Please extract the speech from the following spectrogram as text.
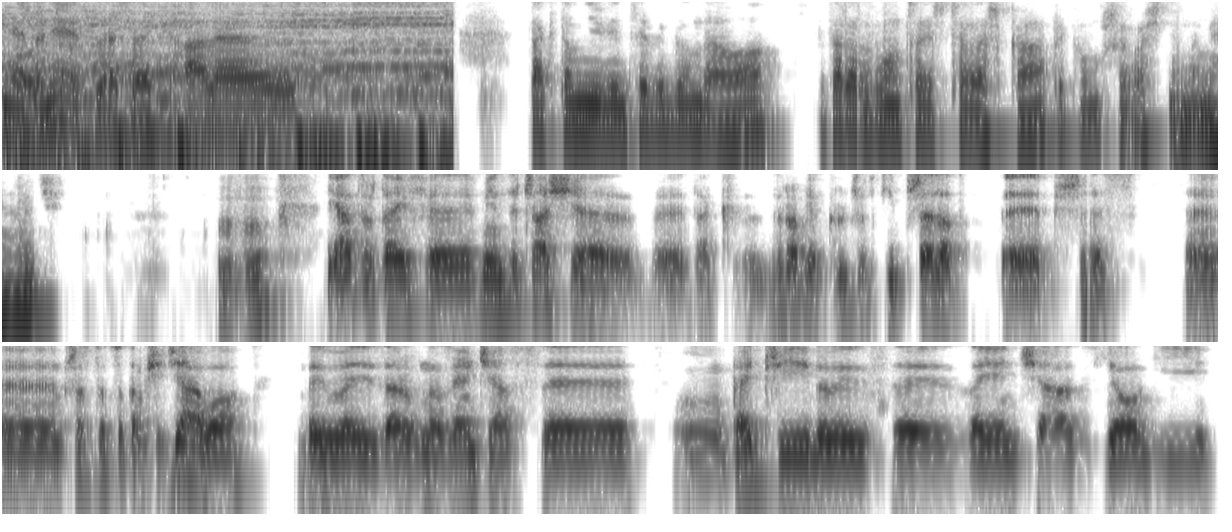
Nie, to nie jest Leszek, ale tak to mniej więcej wyglądało. Zaraz włączę jeszcze Leszka, tylko muszę właśnie namierzyć. Mhm. Ja tutaj w, w, międzyczasie e, tak zrobię króciutki przelot e, przez, e, przez to, co tam się działo. Były zarówno zajęcia z Tai Chi, były zajęcia z jogi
